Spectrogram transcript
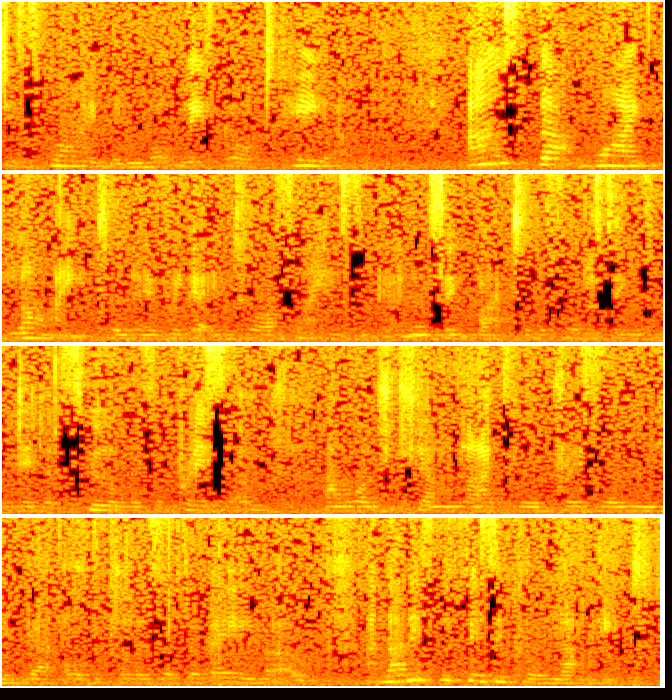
describing what we've got here. As that white light, and if we get into our science again and think back to the sort of things we did at school with a prism, and once you shine light through a prism, you get all the colours of the rainbow. And that is the physical light.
